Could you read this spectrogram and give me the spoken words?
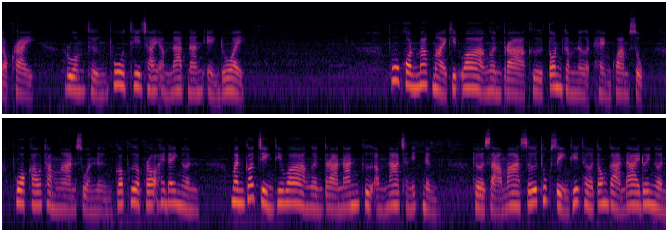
ต่อใคร รวมถึงผู้ที่ใช้อำนาจนั้นเองด้วย ผู้คนมากมายคิดว่าเงินตราคือต้นกำเนิดแห่งความสุข พวกเขาทำงานส่วนหนึ่งก็เพื่อเพราะให้ได้เงิน มันก็จริงที่ว่าเงินตรานั้นคืออำนาจชนิดหนึ่ง เธอสามารถซื้อทุกสิ่งที่เธอต้องการได้ด้วยเงิน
